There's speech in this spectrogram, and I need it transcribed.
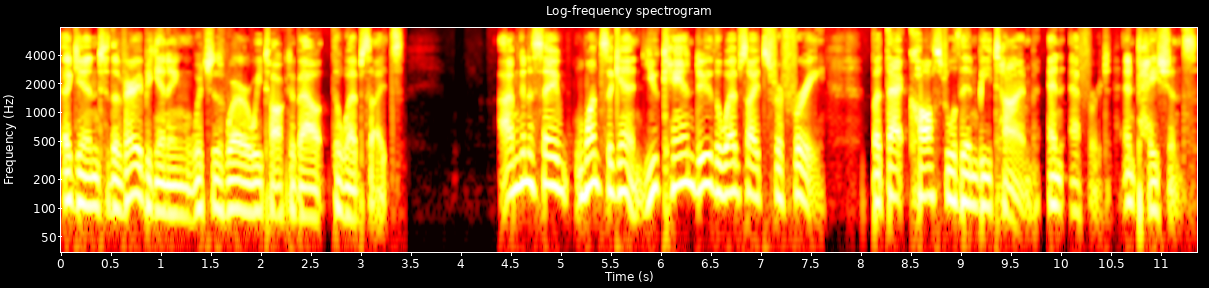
again to the very beginning, which is where we talked about the websites. I'm going to say once again, you can do the websites for free, but that cost will then be time and effort and patience.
